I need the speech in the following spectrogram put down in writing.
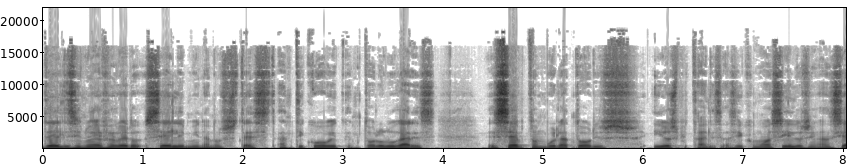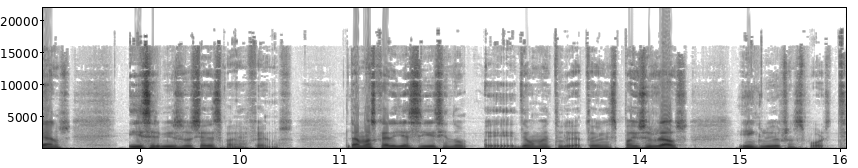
del 19 de febrero se eliminan los test anti-COVID en todos los lugares, excepto ambulatorios y hospitales, así como asilos en ancianos y servicios sociales para enfermos. La mascarilla sigue siendo eh, de momento obligatoria en espacios cerrados, incluido el transporte.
